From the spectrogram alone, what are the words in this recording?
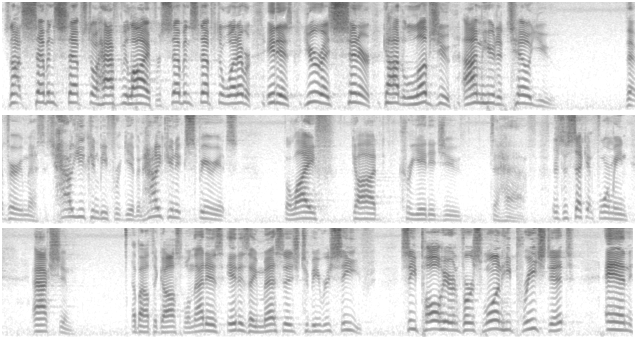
It's not seven steps to a happy life or seven steps to whatever. It is, you're a sinner. God loves you. I'm here to tell you that very message how you can be forgiven, how you can experience the life God created you to have. There's a second forming action about the gospel, and that is it is a message to be received. See, Paul here in verse 1, he preached it and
